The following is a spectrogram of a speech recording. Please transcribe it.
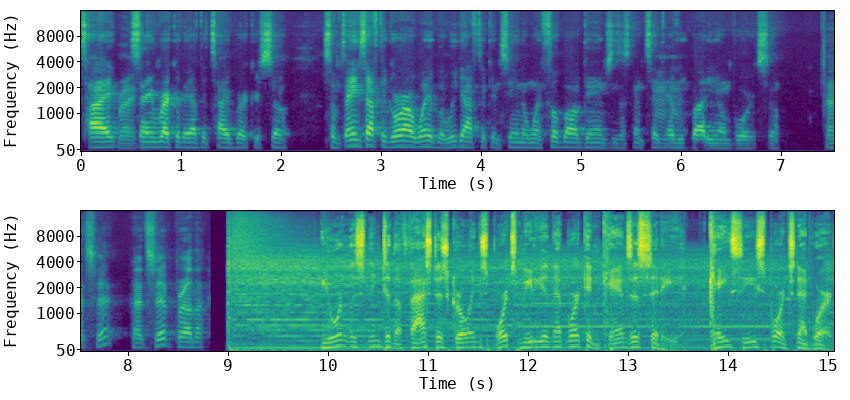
tied, Right. same record. They have the tiebreaker. So some things have to go our way, but we have to continue to win football games, and that's going to take Mhm. everybody on board. So That's it. That's it, brother. You're listening to the fastest growing sports media network in Kansas City, KC Sports Network.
